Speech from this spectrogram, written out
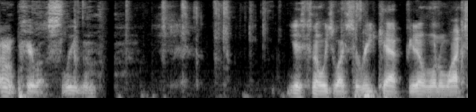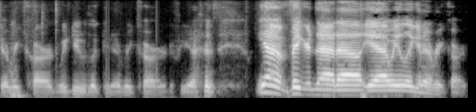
I don't care about sleeping. You guys can always watch the recap if you don't want to watch every card. We do look at every card. If you, you haven't figured that out, yeah, we look at every card.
